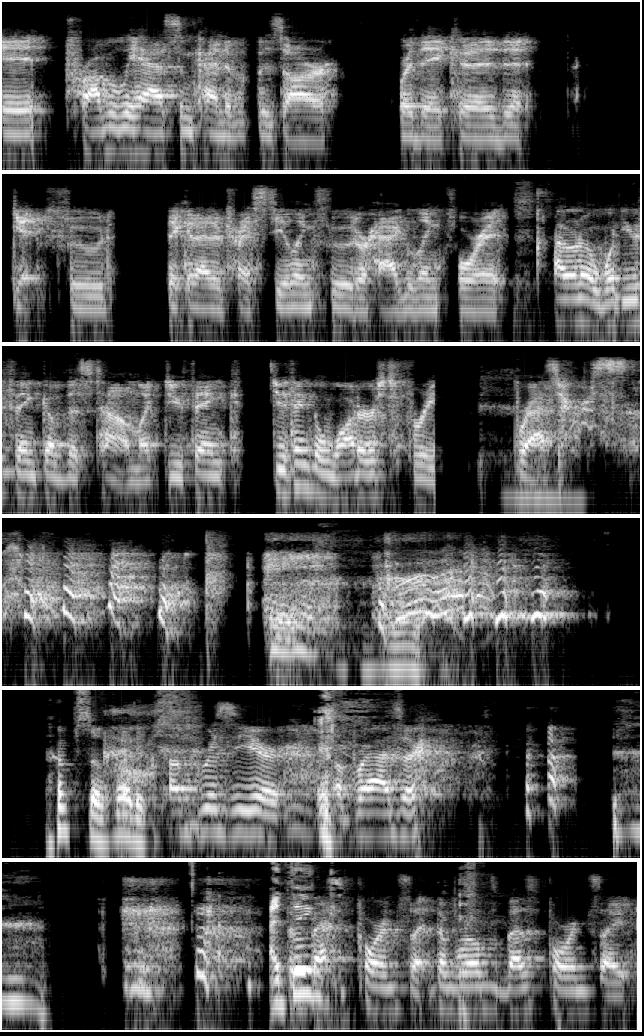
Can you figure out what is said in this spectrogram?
It probably has some kind of a bazaar where they could get food. They could either try stealing food or haggling for it. I don't know. What do you think of this town? Like, do you think do you think the water's free? Brazzers. I'm so funny. a brazier, a brazzer. I the think- best porn site, the world's best porn site.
